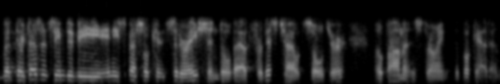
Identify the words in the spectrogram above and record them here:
but there doesn't seem to be any special consideration doled out for this child soldier. Obama is throwing the book at him.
